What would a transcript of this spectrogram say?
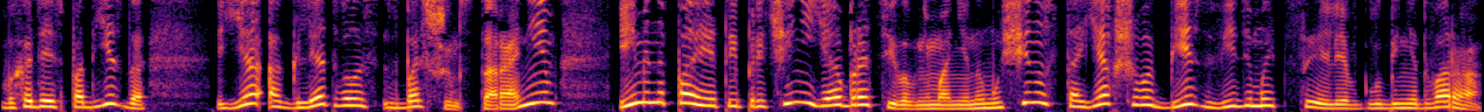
Выходя из подъезда, я оглядывалась с большим старанием Именно по этой причине я обратила внимание на мужчину, стоявшего без видимой цели в глубине двора.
